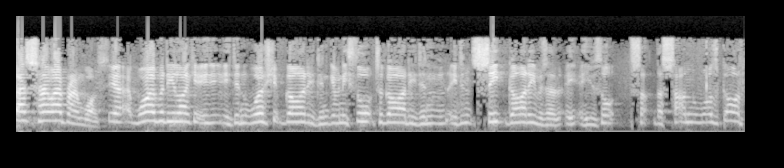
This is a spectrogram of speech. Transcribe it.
that's how Abraham was. Yeah, why would he like it? He, he, didn't worship God. He didn't give any thought to God. He didn't, he didn't seek God. He, was a, he, he thought the sun was God.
